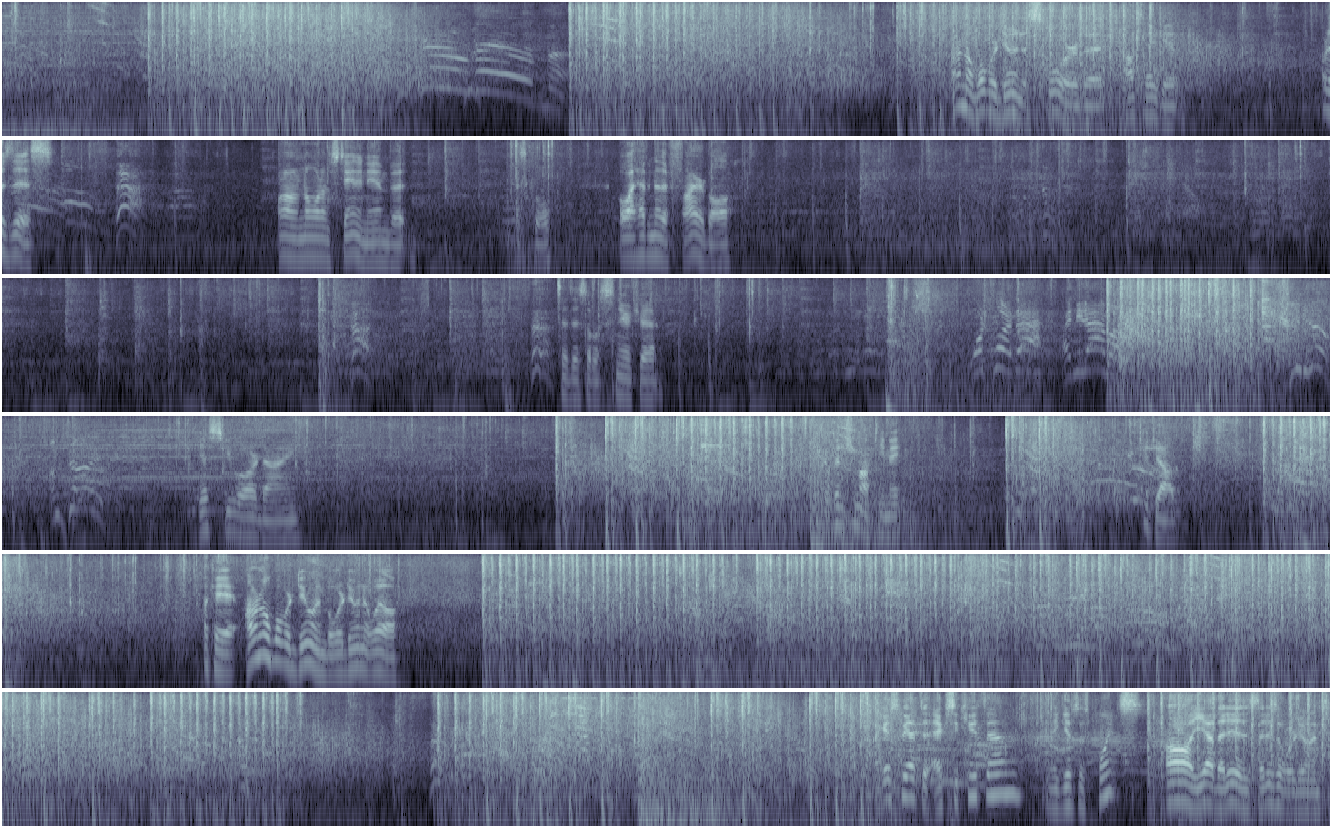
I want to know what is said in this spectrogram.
I don't know what we're doing to score, but I'll take it. What is this? I don't know what I'm standing in, but that's cool. Oh, I have another fireball. Set this little snare trap. Watch my back. I need ammo. Need help. I'm dying. Yes, you are dying. Finish him off, teammate. Good job. Okay, I don't know what we're doing, but we're doing it well. I guess we have to execute them, and it gives us points? Oh, yeah, that is. That is what we're doing.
